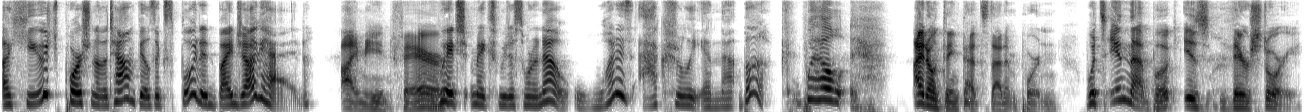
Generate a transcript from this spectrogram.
a huge portion of the town feels exploited by Jughead, I mean, fair. which makes me just want to know what is actually in that book. Well, I don't think that's that important. What's in that book is their story.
